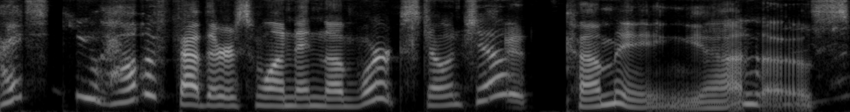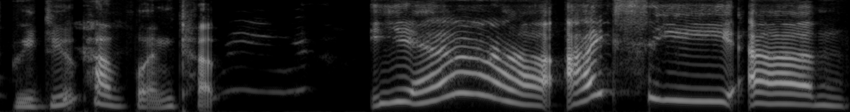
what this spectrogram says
I think you have a feathers one in the works, don't you? It's coming. Yes, we do have one coming. Yeah. I see um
